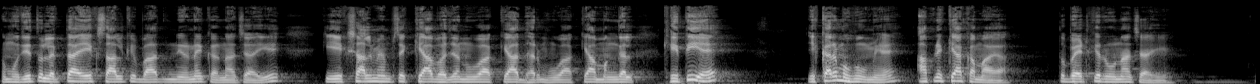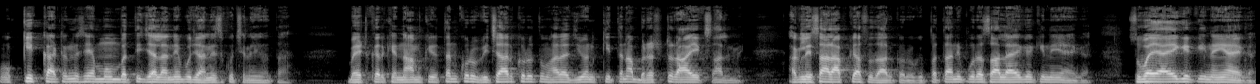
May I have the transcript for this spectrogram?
तो मुझे तो लगता है एक साल के बाद निर्णय करना चाहिए कि एक साल में हमसे क्या भजन हुआ, क्या धर्म हुआ, क्या मंगल। खेती है, ये कर्म भूमि है, आपने क्या कमाया? तो बैठ के रोना चाहिए। वो किक काटने से या मोमबत्ती जलाने बुझाने से कुछ नहीं होता। बैठ करके नाम कीर्तन करो, विचार करो तुम्हारा जीवन कितना भ्रष्ट रहा एक साल में। अगले साल आप क्या सुधार करोगे? पता नहीं पूरा साल आएगा कि नहीं आएगा। सुबह आएगा कि नहीं आएगा?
